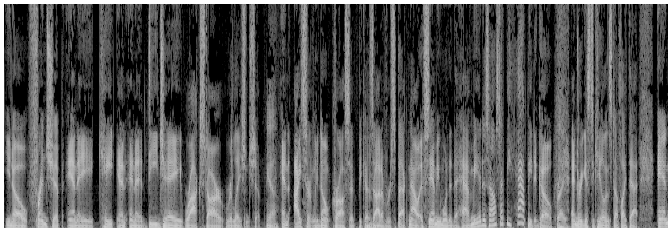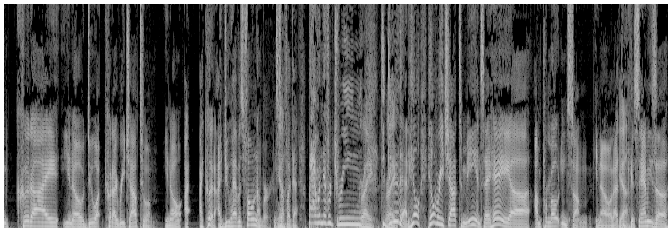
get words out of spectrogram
you know friendship and a Kate and, and a DJ rock star relationship. Yeah. and I certainly don't cross it because mm-hmm. out of respect. Now, if Sammy wanted to have me at his house, I'd be happy to go Right. and drink his tequila and stuff like that. And could I, you know, do could I reach out to him? You know, I, I could. I do have his phone number and stuff like that. But I would never dream Right, to do that. He'll he'll reach out to me and say, "Hey, uh, I'm promoting something." You know that Yeah. because Sammy's a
